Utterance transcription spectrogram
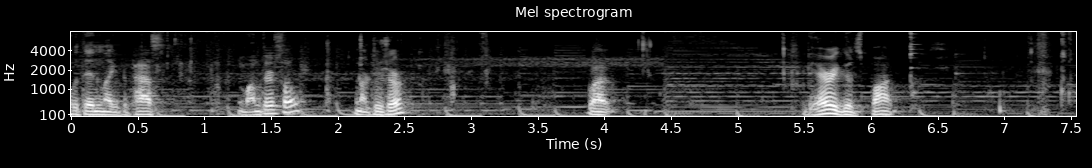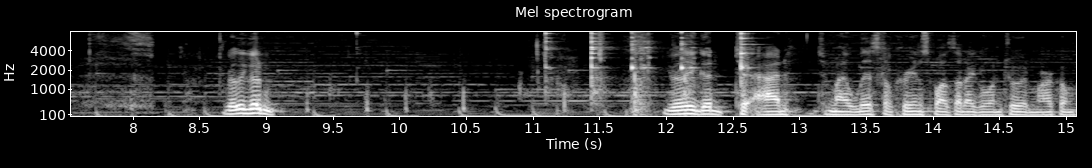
within like the past month or so. Not too sure. But very good spot. Really good. Really good to add to my list of Korean spots that I go into in Markham.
